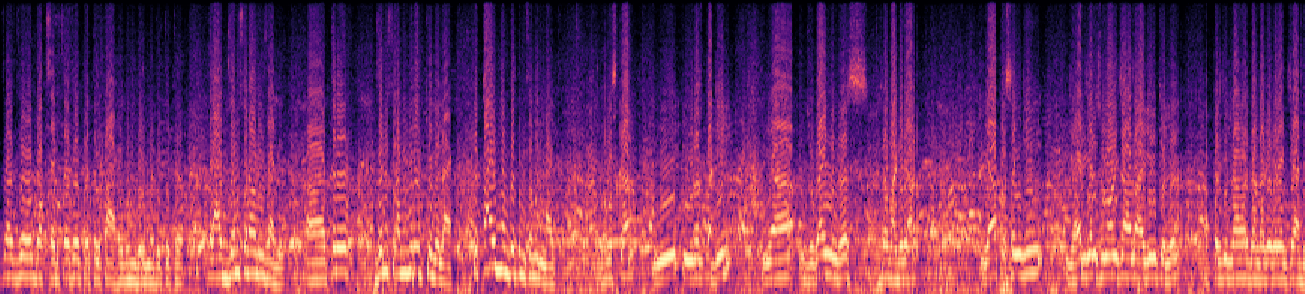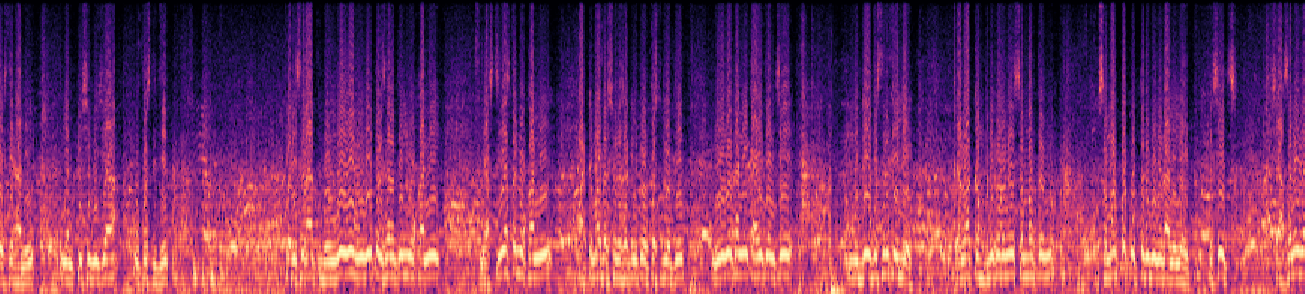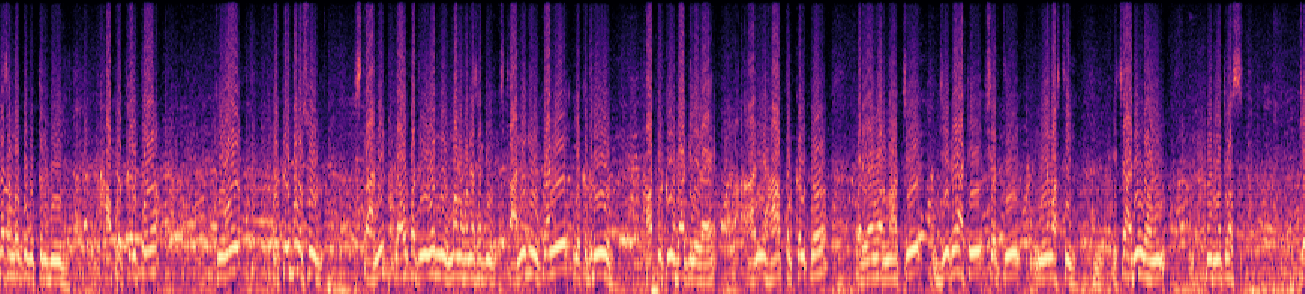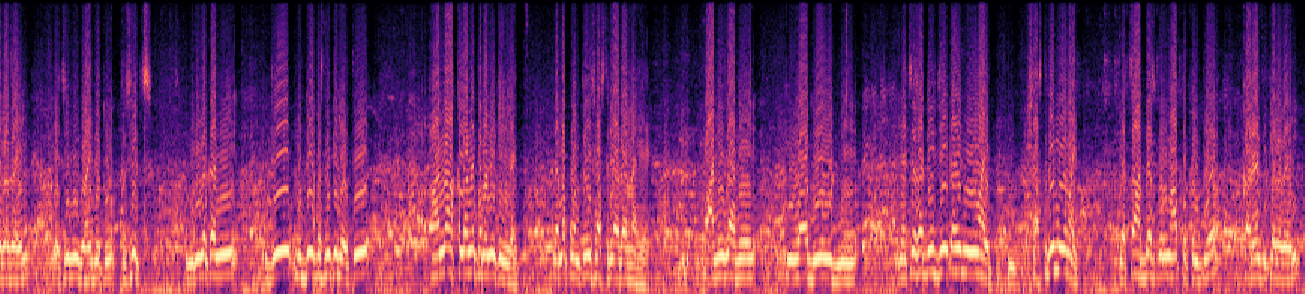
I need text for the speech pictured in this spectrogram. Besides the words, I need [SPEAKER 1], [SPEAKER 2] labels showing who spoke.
[SPEAKER 1] जो बॉक्साईडचा जो प्रकल्प आहे भंगूरमध्ये तिथं तर आज जनसुनावणी झाली. तर जनसुनावणी विरोध केलेला आहे. तर काय नेमकं तुमचं म्हणणं आहे?
[SPEAKER 2] नमस्कार मी युवराज पाटील या जुगाई मिनरल्सचा भागीदार. या प्रसंगी जाहीर जनसुनावणीचं आज आयोजन केलं अप्पर जिल्हा दंडाधिकाऱ्यांच्या अध्यक्षतेखाली एम पी सी बीच्या उपस्थितीत. परिसरात भुंगूर व भुंगूर परिसरातील लोकांनी जास्तीत जास्त लोकांनी पाठिंबा दर्शवण्यासाठी इथे उपस्थित होते. विरोधकांनी काही त्यांचे मुद्दे उपस्थित केले. त्याला कंपनीकडून समर्थन समर्पक उत्तरे देण्यात आलेले आहेत. तसेच शासनाने त्याला समर्पक उत्तर देईल. हा प्रकल्प केवळ प्रकल्प नसून स्थानिक गाव पातळीवर निर्माण होण्यासाठी स्थानिक युवकांनी एकत्र येऊन हा प्रकल्प उभा केलेला आहे. आणि हा प्रकल्प पर्यावरणाचे जे काही अटी शर्ती नियम असतील याच्या अधीन राहून पूर्णत्वास केला जाईल याची मी ग्वाही देतो. तसेच विरोधकांनी जे मुद्दे उपस्थित केले ते अनाकलानेपणाने केलेले आहेत. त्यांना कोणताही शास्त्रीय आधार नाही आहे. पाणी जाणे किंवा धुळे उडणे याच्यासाठी जे काही नियम आहेत शास्त्रीय नियम आहेत याचा अभ्यास करून हा प्रकल्प कार्यान्वित केला जाईल.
